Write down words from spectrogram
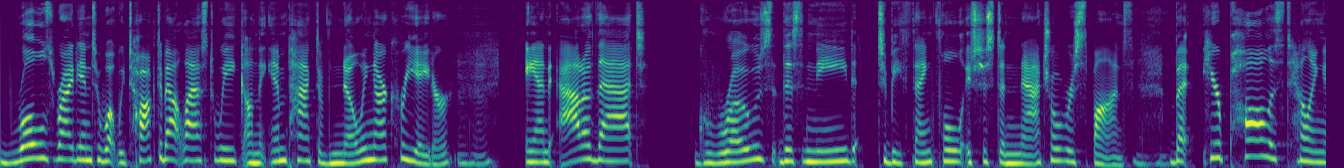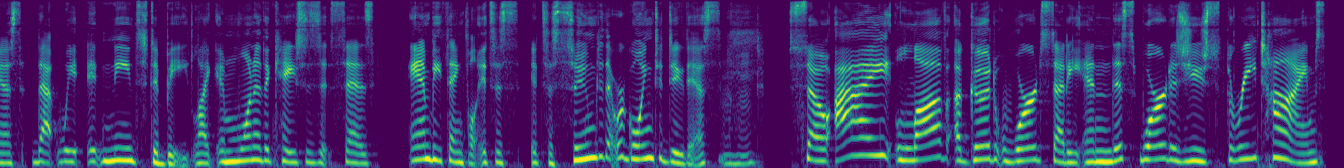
rolls right into what we talked about last week on the impact of knowing our creator. Mm-hmm. And out of that grows this need to be thankful. It's just a natural response. But here Paul is telling us that we it needs to be. Like in one of the cases it says and be thankful. It's as- it's assumed that we're going to do this. Mm-hmm. So I love a good word study and this word is used 3 times,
